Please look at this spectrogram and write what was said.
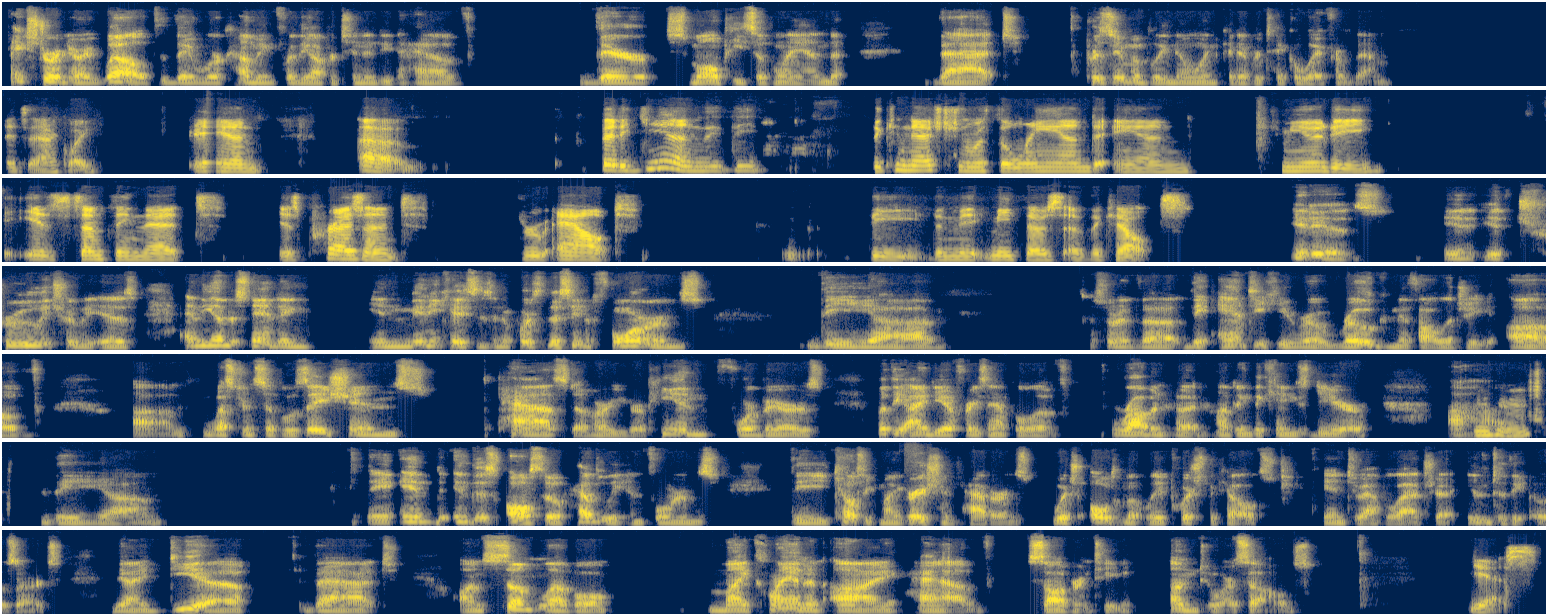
extraordinary wealth. They were coming for the opportunity to have their small piece of land that presumably no one could ever take away from them. Exactly. And, um, but again, the, the, the connection with the land and community is something that is present throughout the the mythos of the Celts. It is. It, it truly, truly is. And the understanding in many cases, and of course, this informs the uh, sort of the the anti-hero rogue mythology of um, Western civilizations, the past of our European forebears, but the idea, for example, of Robin Hood hunting the king's deer, uh, mm-hmm. the um, and and this also heavily informs the Celtic migration patterns, which ultimately pushed the Celts into Appalachia, into the Ozarks. The idea that on some level, my clan and I have sovereignty unto ourselves. Yes.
